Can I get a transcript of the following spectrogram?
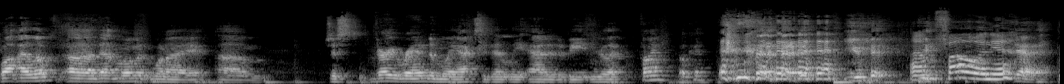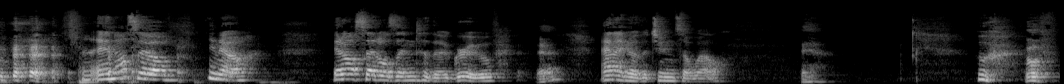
Well, I loved uh, that moment when I um, just very randomly, accidentally added a beat, and you're like, "Fine, okay." you, I'm following you. yeah, And also, you know, it all settles into the groove. yeah, And I know the tune so well. yeah. Whew. Oof.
